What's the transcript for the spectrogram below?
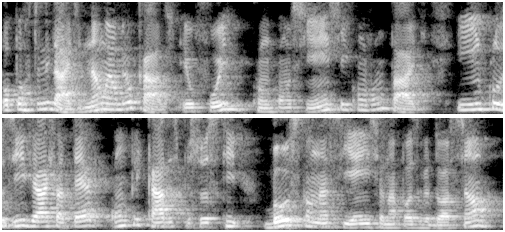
oportunidade. Não é o meu caso. Eu fui com consciência e com vontade. E, inclusive, acho até complicado as pessoas que buscam na ciência ou na pós-graduação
